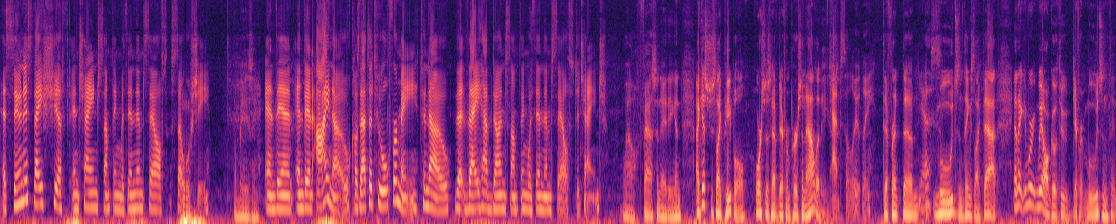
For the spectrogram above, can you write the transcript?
As soon as they shift and change something within themselves, so will she. Amazing. And then and then I know because that's a tool for me to know that they have done something within themselves to change. Wow, fascinating. And I guess just like people, horses have different personalities, Absolutely. different um, Yes. moods, and things like that. And I, we we all go through different moods, and, th-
